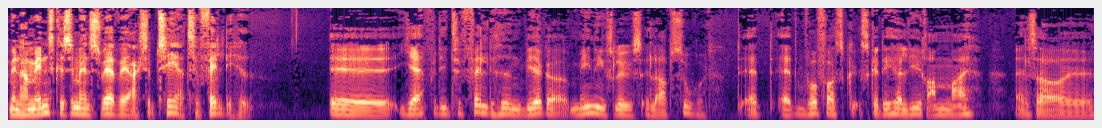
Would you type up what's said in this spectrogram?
Men har mennesket simpelthen svært ved at acceptere tilfældighed? Øh, ja, fordi tilfældigheden virker meningsløs eller absurd. At, at hvorfor skal det her lige ramme mig? Altså, øh,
